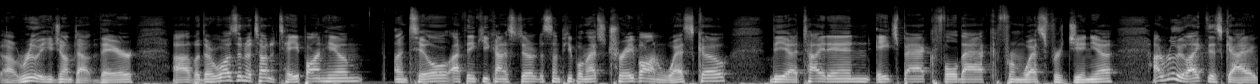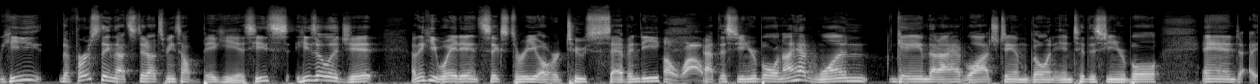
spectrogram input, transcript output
Uh, really, he jumped out there, uh, but there wasn't a ton of tape on him until I think he kind of stood out to some people, and that's Trevon Wesco, the uh, tight end, H back, fullback from West Virginia. I really like this guy. He the first thing that stood out to me is how big he is. He's he's a legit. I think he weighed in 6'3", over 270 Oh, wow. at the Senior Bowl. And I had one game that I had watched him going into the Senior Bowl, and uh,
